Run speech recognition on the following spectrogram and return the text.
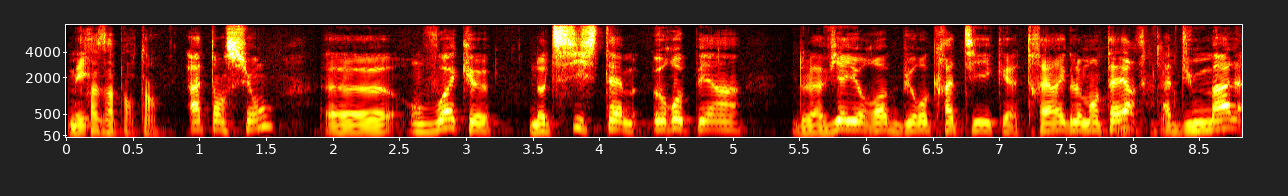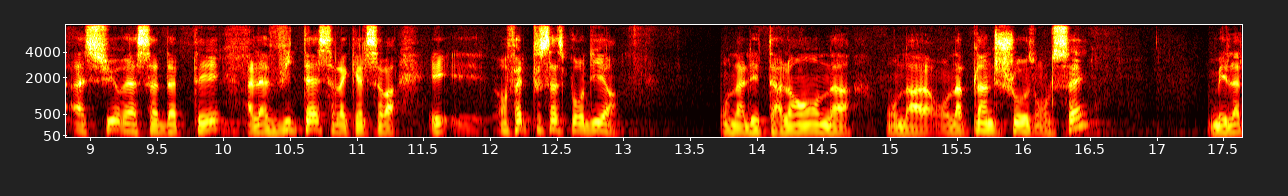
Mais Très important. attention, euh, on voit que notre système européen de la vieille Europe bureaucratique, très réglementaire, a du mal à suivre et à s'adapter à la vitesse à laquelle ça va. Et en fait, tout ça, c'est pour dire, on a les talents, on a, on a, on a plein de choses, on le sait, mais la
